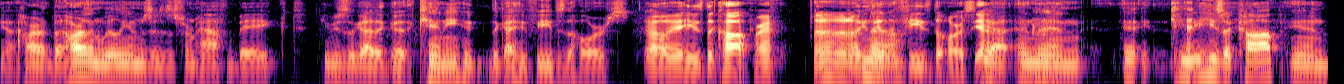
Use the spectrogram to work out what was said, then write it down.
yeah Har- but harland williams is from half baked he was the guy that go- kenny who the guy who feeds the horse Oh yeah, he's the cop, right? No, no, no, no. He's the guy that feeds the horse. Yeah. Yeah, and then it, he, he's a cop in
